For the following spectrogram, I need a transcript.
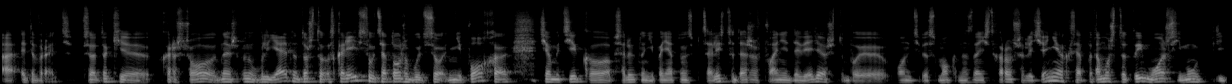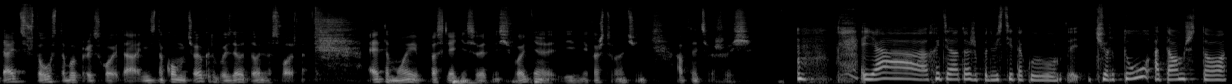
а это врач. Все-таки хорошо, знаешь, ну, влияет на то, что, скорее всего, у тебя тоже будет все неплохо, чем идти к абсолютно непонятному специалисту, даже в плане доверия, чтобы он тебе смог назначить хорошее лечение, хотя потому что ты можешь ему передать, что с тобой происходит, а незнакомому человеку это будет сделать довольно сложно. Это мой последний совет на сегодня, и мне кажется, он очень обнадеживающий. Я хотела тоже подвести такую э, черту о том, что,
